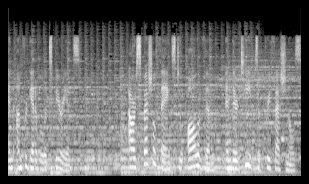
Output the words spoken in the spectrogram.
and unforgettable experience. Our special thanks to all of them and their teams of professionals.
